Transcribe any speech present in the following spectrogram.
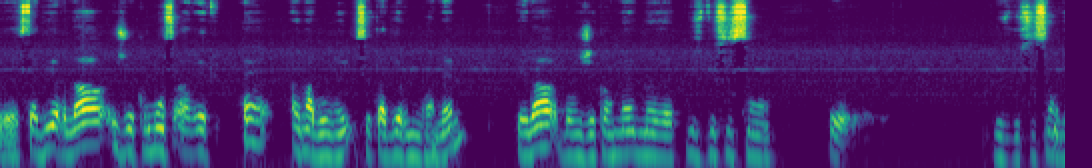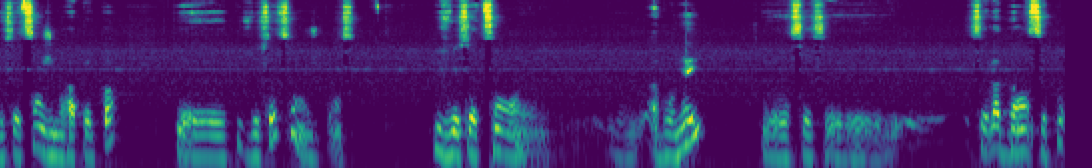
Euh, c'est-à-dire là, je commence avec un, un abonné, c'est-à-dire moi-même. Et là, bon, j'ai quand même euh, plus de 600 plus de 600, de 700, je ne me rappelle pas, euh, plus de 700, je pense, plus de 700 euh, abonnés, euh, c'est là-dedans, c'est pour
